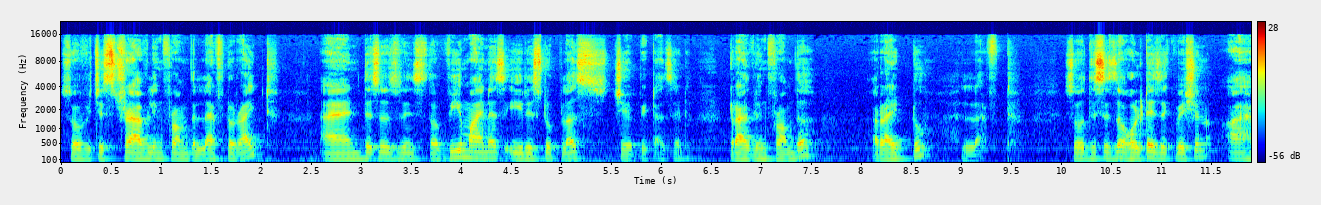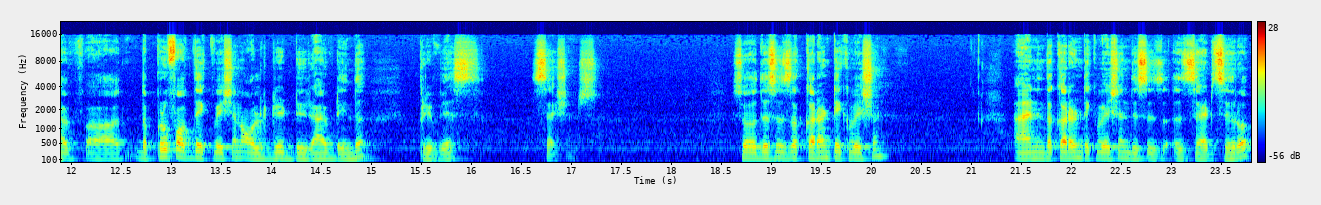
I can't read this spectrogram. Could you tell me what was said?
So which is traveling from the left to right. And this is, is the V minus e raised to plus j beta Z traveling from the right to left. So this is the voltage equation. I have uh, the proof of the equation already derived in the previous sessions. So this is the current equation and in the current equation this is Z0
